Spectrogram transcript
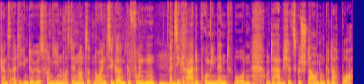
ganz alte Interviews von Ihnen aus den 1990ern gefunden, mhm. als Sie gerade prominent wurden. Und da habe ich jetzt gestaunt und gedacht, boah,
